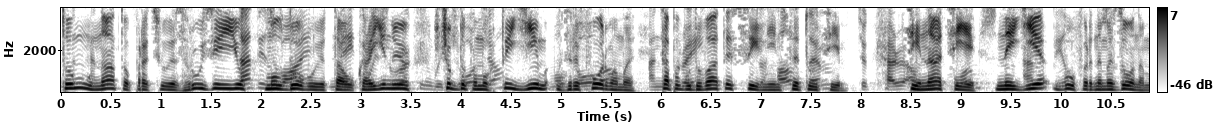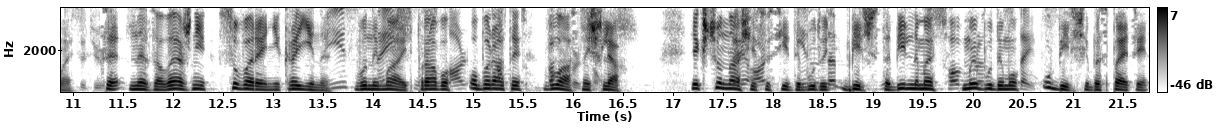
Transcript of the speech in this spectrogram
Тому НАТО працює з Грузією, Молдовою та Україною, щоб допомогти їм з реформами та побудувати сильні інституції. Ці нації не є буферними зонами, це незалежні суверенні країни. Вони мають право обирати власний шлях. Якщо наші сусіди будуть більш стабільними, ми будемо у більшій безпеці.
